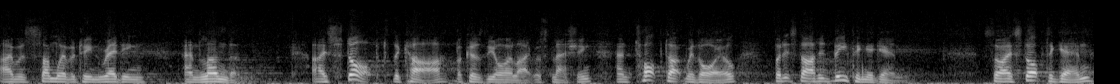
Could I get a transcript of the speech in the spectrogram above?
I was somewhere between Reading and London. I stopped the car because the oil light was flashing and topped up with oil, but it started beeping again. So I stopped again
